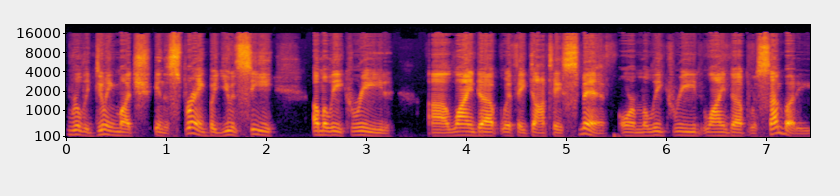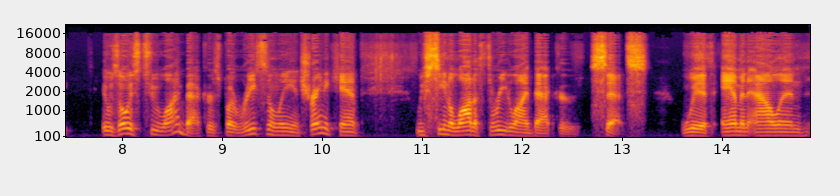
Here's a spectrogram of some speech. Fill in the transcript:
really doing much in the spring, but you would see a Malik Reed uh, lined up with a Dante Smith or Malik Reed lined up with somebody. It was always two linebackers, but recently in training camp, we've seen a lot of three linebacker sets with Ammon Allen,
